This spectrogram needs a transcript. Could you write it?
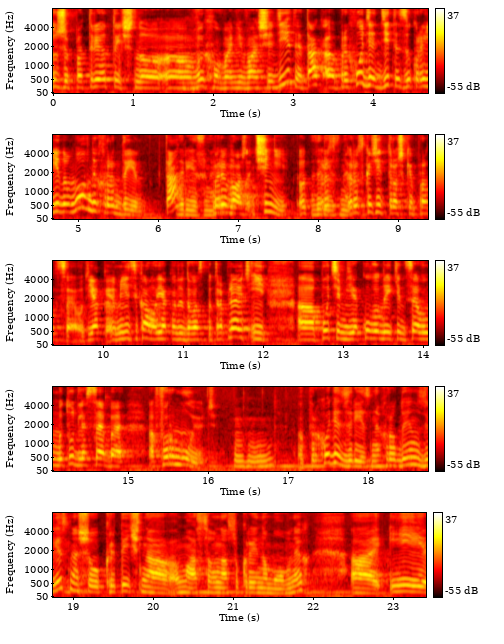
Дуже патріотично е, виховані ваші діти. Так Е, приходять діти з україномовних родин, так З різних. переважно чи ні? От роз- різних. розкажіть трошки про це. От як мені цікаво, як вони до вас потрапляють, і е, потім яку вони кінцеву мету для себе формують. Приходять з різних родин. Звісно, що критична маса у нас україномовних. І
